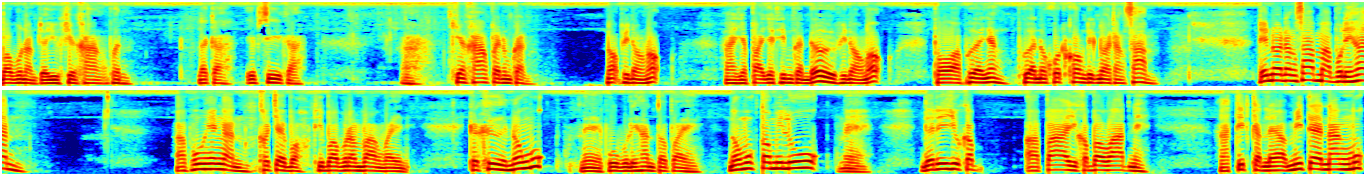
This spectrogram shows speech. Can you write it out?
บ่าวบุญนำจะอยู่เคียงข้างเพิ่นและก็ FC ก็อ่าเคียงข้างไปนำกันเนาะพี่น้องเนาะอ่าอย่าไปอย่าทิมกันเด้อพี่น้องเนาะเพราะว่าเพื่อหยังเพื่ออนาคตของเด็กน้อยทางซ้ำเด็กน้อยทางซ้ำมาบริหาร ผู้แห่งงานเข้าใจบ่ที่บ่าวบุญนำวางไว้ ก็คือน้องมุกนี่ผู้บริหารต่อไป น้องมุกต้องมีลูกนี่เดี๋ยวนี้อยู่กับป้าอยู่กับบ่าววาดนี่ติดกันแล้ว มีแต่นางมุก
